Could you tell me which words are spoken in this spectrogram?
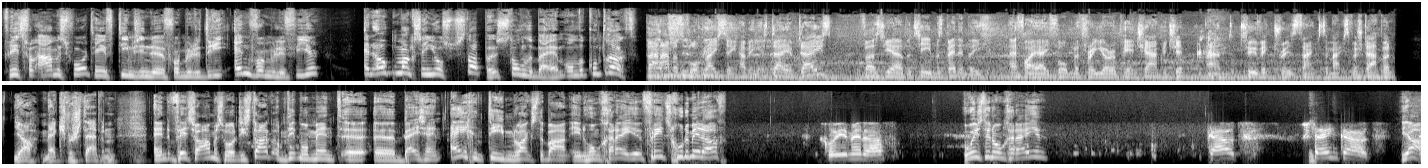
Frits van Amersfoort heeft teams in de Formule 3 en Formule 4. En ook Max en Jos Verstappen stonden bij hem onder contract. Van Amersfoort Racing having its day of days. First year the team has been in the FIA Formula 3 European Championship and two victories thanks to Max Verstappen. Ja, Max Verstappen. En Frits van Amersfoort die staat op dit moment eh, eh, bij zijn eigen team langs de baan in Hongarije. Frits, goedemiddag. Goedemiddag. Hoe is het in Hongarije? Koud. Steenkoud. Ja.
